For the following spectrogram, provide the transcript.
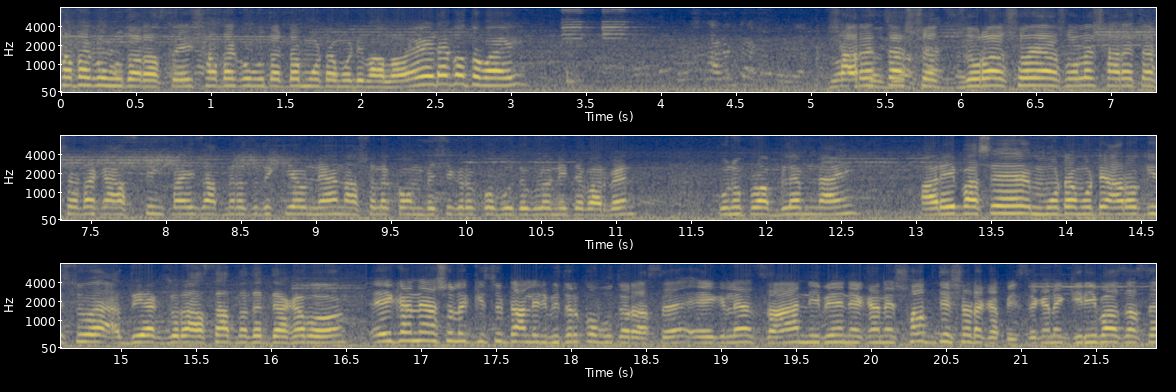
সাদা কবুতর আছে। এই সাদা কবুতরটা মোটামুটি ভালো। এটা কত ভাই? সাড়ে চারশো, জোড়া সই আসলে সাড়ে চারশো টাকা আস্কিং প্রাইস আপনারা যদি কেউ নেন, আসলে কম বেশি করে কবুতরগুলো নিতে পারবেন, কোনো প্রবলেম নাই। আর এই পাশে মোটামুটি আরও কিছু, দুই এক জোড়া আছে আপনাদের দেখাবো। এইখানে আসলে কিছু ডালির ভিতর কবুতর আছে, এইগুলা যা নিবেন, এখানে সব দেড়শো টাকা পিস এখানে গিরিবাজ আছে,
